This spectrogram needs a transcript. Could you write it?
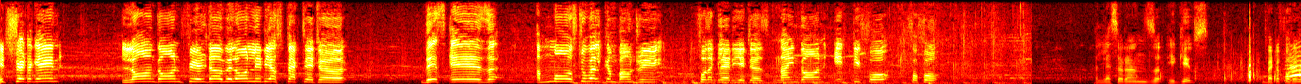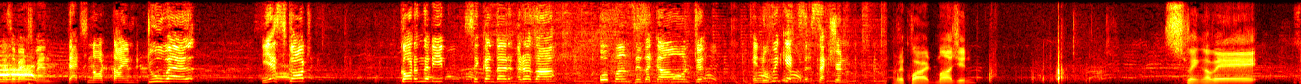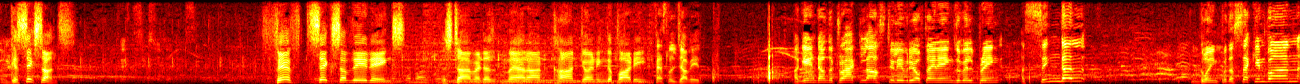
Hit straight again. Long on fielder will only be a spectator. This is a most welcome boundary for the Gladiators. Nine gone, 84 for four. The lesser runs he gives, better for him as a batsman. That's not timed too well. Yes, Scott. Caught in the deep. Sikandar Raza opens his account in wickets section. Required margin. Swing away. Get six runs. Fifth, six of the innings. This time it is Mehran Khan joining the party. Faisal Javed. Again down the track, last delivery of the innings will bring a single. Going for the second one.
